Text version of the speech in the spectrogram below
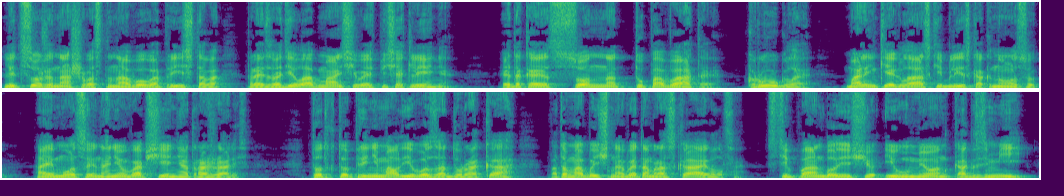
Лицо же нашего станового пристава производило обманчивое впечатление – Эдакая сонно-туповатая, круглая, маленькие глазки близко к носу, а эмоции на нем вообще не отражались. Тот, кто принимал его за дурака, потом обычно в этом раскаивался. Степан был еще и умен, как змей.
